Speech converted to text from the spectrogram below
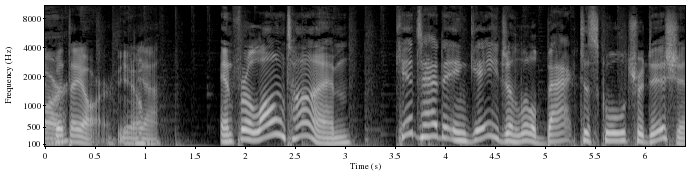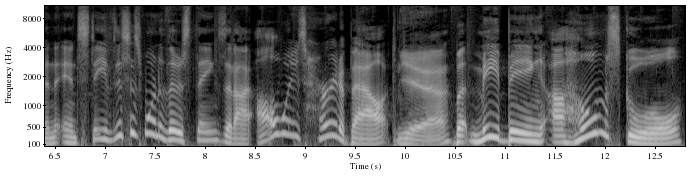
are. but they are. You know? Yeah. And for a long time, kids had to engage in a little back to school tradition. And Steve, this is one of those things that I always heard about, yeah. but me being a homeschool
